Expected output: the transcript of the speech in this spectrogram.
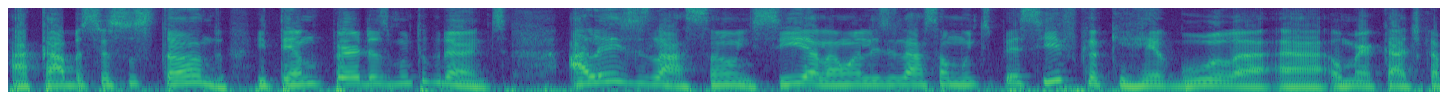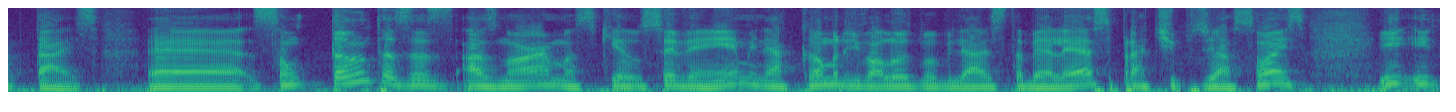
acaba se assustando e tendo perdas muito grandes. A legislação em si, ela é uma legislação muito específica específica que regula uh, o mercado de capitais. É, são tantas as, as, normas que o CVM, né, a Câmara de Valores Imobiliários, estabelece para tipos de ações e, e,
